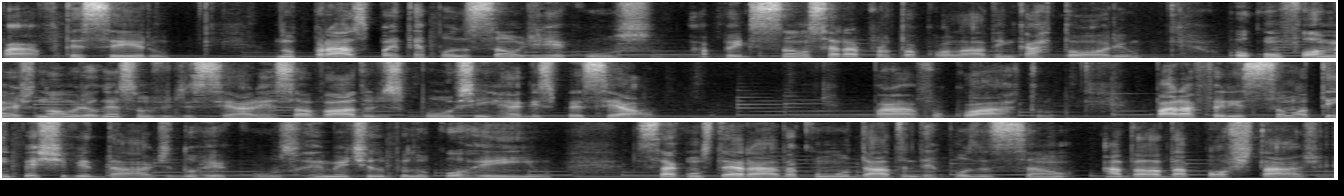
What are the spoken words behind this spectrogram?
Parágrafo 3 no prazo para interposição de recurso, a petição será protocolada em cartório ou conforme as normas de organização judiciária ressalvado disposto em regra especial. Parágrafo 4 Para aferição da tempestividade do recurso remetido pelo correio, será considerada como data de interposição a data da postagem.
